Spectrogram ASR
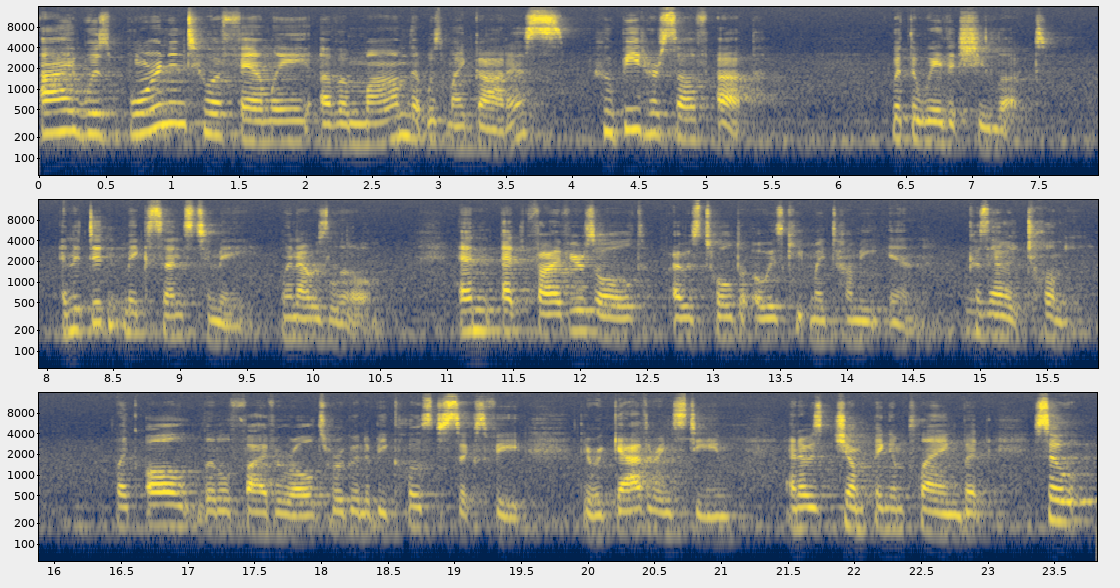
I was born into a family of a mom that was my goddess who beat herself up with the way that she looked. And it didn't make sense to me when I was little. And at five years old, I was told to always keep my tummy in because I had a tummy. Like all little five year olds who were going to be close to six feet, they were gathering steam, and I was jumping and playing. But so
